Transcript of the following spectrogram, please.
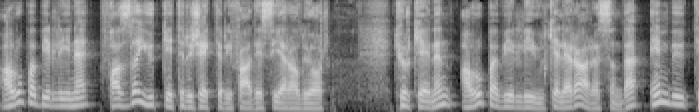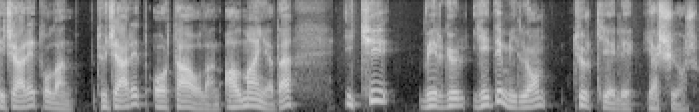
Avrupa Birliği'ne fazla yük getirecektir ifadesi yer alıyor. Türkiye'nin Avrupa Birliği ülkeleri arasında en büyük ticaret olan ticaret ortağı olan Almanya'da 2,7 milyon Türkiye'li yaşıyor.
